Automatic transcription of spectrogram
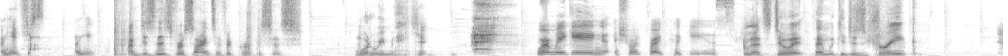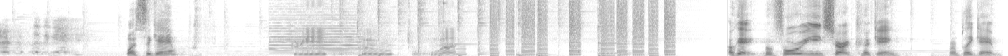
Are you just? Are you? I'm just this is for scientific purposes. What are we making? We're making shortbread cookies. Let's do it. Then we can just drink. You're not gonna play the game? What's the game? Three, two, one. Okay, before we start cooking, we're gonna play a game.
